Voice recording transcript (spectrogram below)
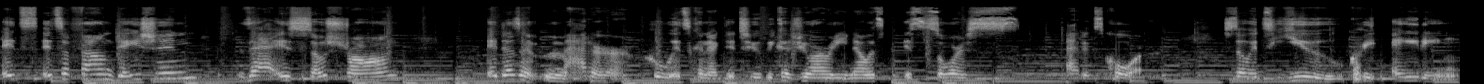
It's it's a foundation that is so strong. It doesn't matter who it's connected to because you already know its its source at its core. So it's you creating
